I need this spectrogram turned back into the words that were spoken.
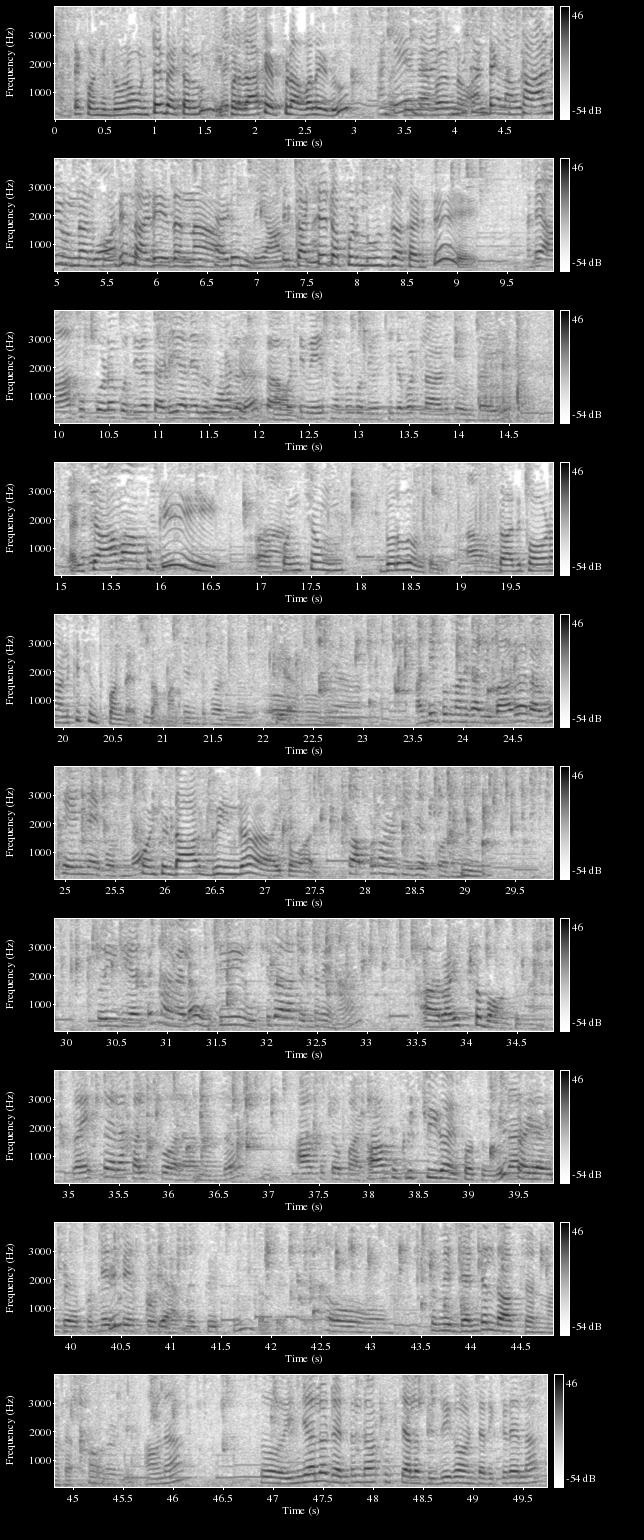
అంటే కొంచెం దూరం ఉంటే బెటర్. ఇప్పటిదాకా ఎప్పుడు అవ్వలేదు. అంటే ఖాళీ ఉందనుకోండి తడి ఏదన్నా తడి ఉంది, కట్టేటప్పుడు లూజ్గా కడితే అంటే ఆకు కూడా కొద్దిగా తడి అనేది ఉంటుంది కదా. కాబట్టి వేసినప్పుడు కొద్దిగా చిటపట్లు ఆడుతూ ఉంటాయి. అండ్ చామాకుకి కొంచెం దురద ఉంటుంది. అవును. సో అది పోవడానికి చింతపండు వేస్తాం మనం. చింతపండు. ఓహో. అంటే ఇప్పుడు మనకి అది బాగా రంగు చేంజ్ అయిపోతుందా? కొంచెం డార్క్ గ్రీన్గా అయిపోవాలి. సో అప్పుడు మనం తీసేసుకోవడం సో ఇది అంటే మనం ఎలా ఉట్టి ఉట్టిది అలా తింటమేనా? రైస్తో బాగుంటుందండి. రైస్తో ఎలా కలుపుకోవాలి అన్నంలో? ఆకుతో పాటు. ఆకు క్రిస్పీగా అయిపోతుంది ఓ సో మీరు డెంటల్ డాక్టర్ అవునండి. అవునా? సో ఇండియాలో డెంటల్ డాక్టర్స్ చాలా బిజీగా ఉంటారు. ఇక్కడ ఎలా?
